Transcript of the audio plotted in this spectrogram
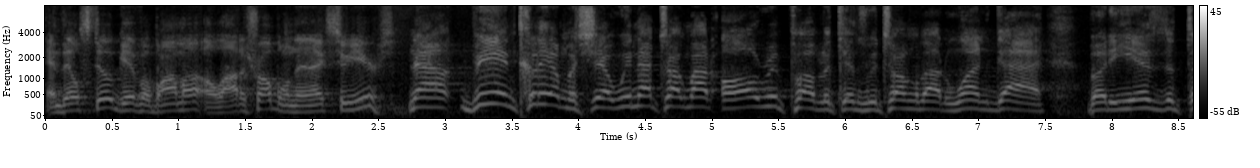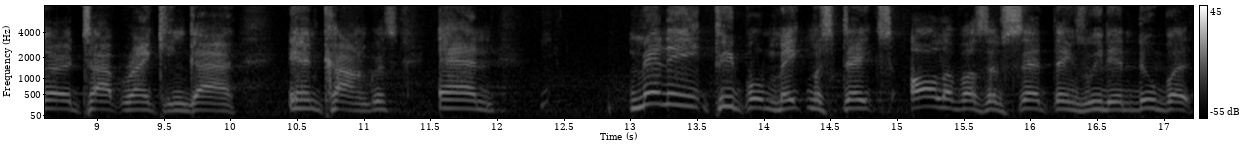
and they'll still give Obama a lot of trouble in the next two years. Now, being clear, Michelle, we're not talking about all Republicans. We're talking about one guy, but he is the third top ranking guy in Congress. And many people make mistakes. All of us have said things we didn't do, but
